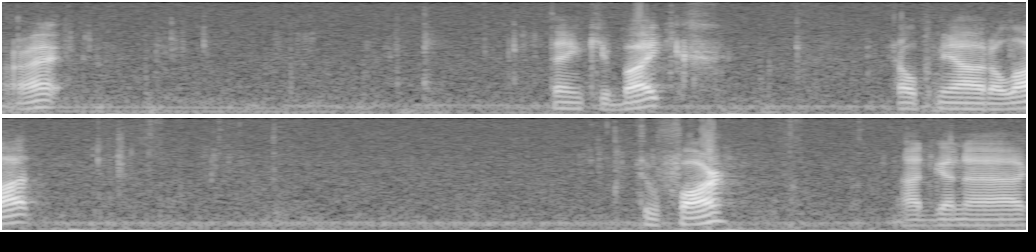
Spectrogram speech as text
Alright. Thank you, bike. Helped me out a lot. Too far. Not gonna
